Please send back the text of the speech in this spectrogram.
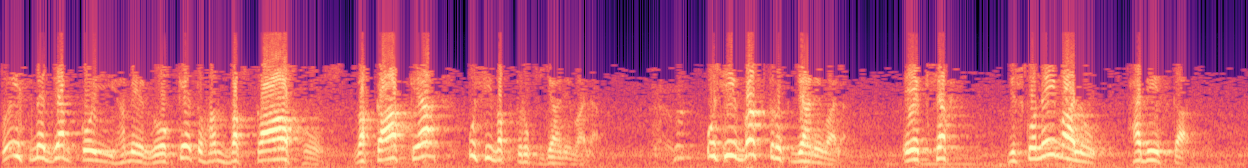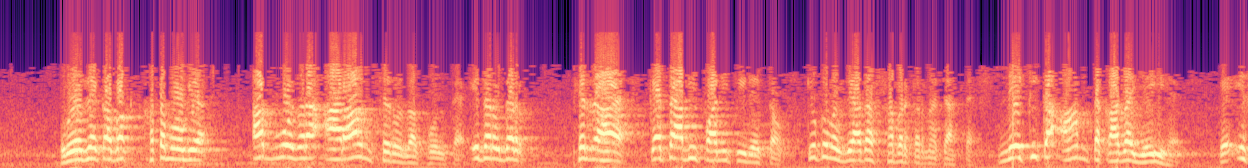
تو اس میں جب کوئی ہمیں روکے تو ہم وقاف ہوں۔ وقاف کیا؟ اسی وقت رک جانے والا۔ اسی وقت رک جانے والا۔ ایک شخص جس کو نہیں معلوم، حدیث کا۔ روزے کا وقت ختم ہو گیا۔ اب وہ ذرا آرام سے روزہ کھولتا ہے، ادھر ادھر پھر رہا ہے، کہتا ہے، ابھی پانی پی لیتا ہوں۔ کیونکہ وہ زیادہ صبر کرنا چاہتا ہے۔ نیکی کا عام تقاضا یہی ہے کہ اس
